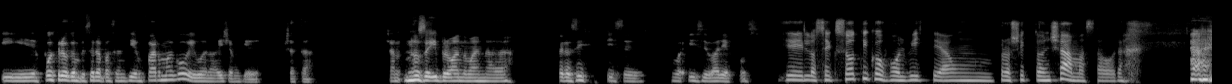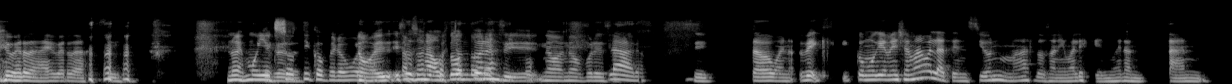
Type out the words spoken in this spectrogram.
Y después creo que empecé la pasantía en fármaco y bueno, ahí ya me quedé, ya está. Ya no seguí probando más nada. Pero sí, hice hice varias cosas. Y los exóticos volviste a un proyecto en llamas ahora. Ah, es verdad, es verdad, sí. no es muy exótico, pero bueno. No, esos son autóctonas y no, no, por eso. Claro. Sí, estaba bueno. Como que me llamaba la atención más los animales que no eran tan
